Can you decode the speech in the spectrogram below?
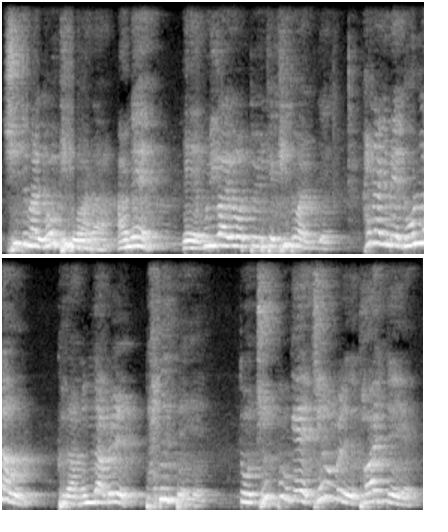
쉬지 말고 기도하라. 아멘. 예, 우리가요 또 이렇게 기도할 때 하나님의 놀라운 그런 응답을 받을 때에 또 축복의 체험을 더할 때에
